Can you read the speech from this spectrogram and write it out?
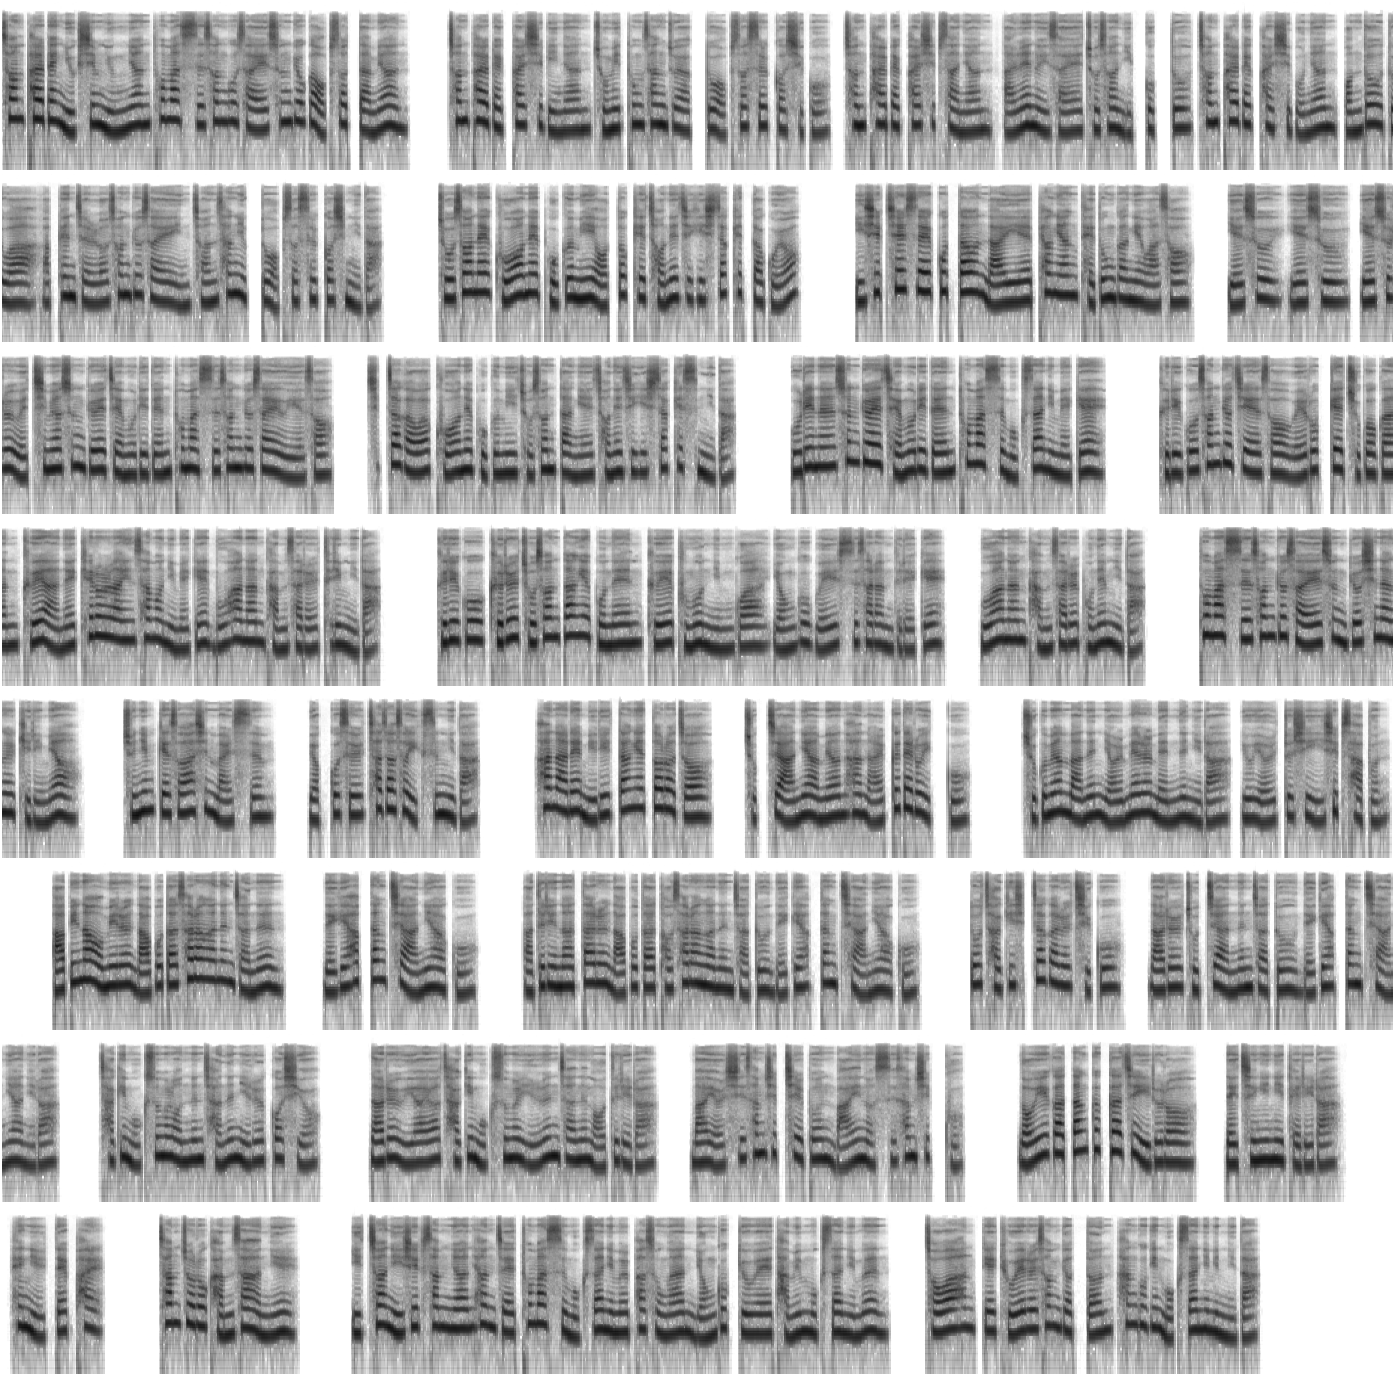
1866년 토마스 선교사의 순교가 없었다면 1882년 조미통상조약도 없었을 것이고 1884년 알렌 의사의 조선 입국도 1885년 언더우드와 아펜젤러 선교사의 인천 상륙도 없었을 것입니다. 조선의 구원의 복음이 어떻게 전해지기 시작했다고요? 27세의 꽃다운 나이에 평양 대동강에 와서 예수, 예수, 예수를 외치며 순교의 제물이 된 토마스 선교사에 의해서 십자가와 구원의 복음이 조선 땅에 전해지기 시작했습니다. 우리는 순교의 제물이 된 토마스 목사님에게 그리고 선교지에서 외롭게 죽어간 그의 아내 캐롤라인 사모님에게 무한한 감사를 드립니다. 그리고 그를 조선 땅에 보낸 그의 부모님과 영국 웨일스 사람들에게 무한한 감사를 보냅니다. 토마스 선교사의 순교 신앙을 기리며 주님께서 하신 말씀 몇 곳을 찾아서 읽습니다. 한 알의 밀이 땅에 떨어져 죽지 아니하면 한 알 그대로 있고 죽으면 많은 열매를 맺느니라. 요 12시 24분. 아비나 어미를 나보다 사랑하는 자는 내게 합당치 아니하고 아들이나 딸을 나보다 더 사랑하는 자도 내게 합당치 아니하고 또 자기 십자가를 지고 나를 좇지 않는 자도 내게 합당치 아니하니라. 자기 목숨을 얻는 자는 잃을 것이요. 나를 위하여 자기 목숨을 잃는 자는 얻으리라. 마 10시 37분 마이너스 39. 너희가 땅끝까지 이르러 내 증인이 되리라. 행 1대 8. 참조로 감사한 일. 2023년 현재 토마스 목사님을 파송한 영국교회 담임 목사님은 저와 함께 교회를 섬겼던 한국인 목사님입니다.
